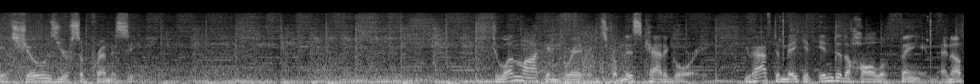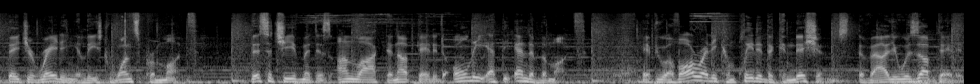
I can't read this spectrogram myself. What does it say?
It shows your supremacy. To unlock engravings from this category, you have to make it into the Hall of Fame and update your rating at least once per month. This achievement is unlocked and updated only at the end of the month. If you have already completed the conditions, the value is updated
